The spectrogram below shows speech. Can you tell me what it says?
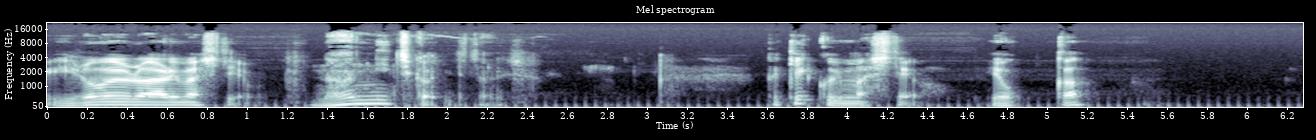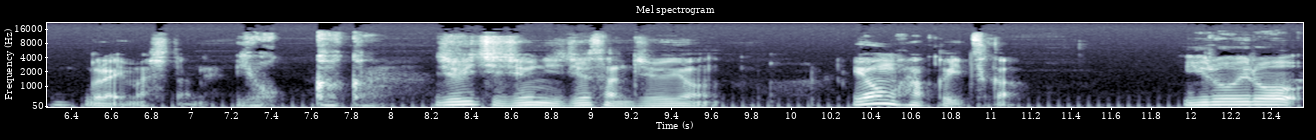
いろいろありましたよ。何日間行ってたんでしょ結構いましたよ。4日？ぐらいいましたね。う ?4 日間。11、12、13、14。4泊5日。いろいろ、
